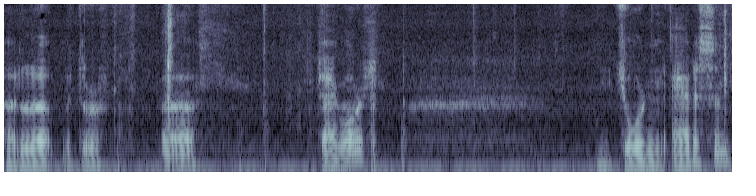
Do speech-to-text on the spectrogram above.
Huddle up with the uh, Jaguars. Jordan Addison.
